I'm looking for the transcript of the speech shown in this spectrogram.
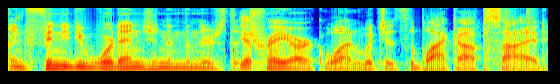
Infinity Ward engine, and then there's the Yep. Treyarch one, which is the Black Ops side,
